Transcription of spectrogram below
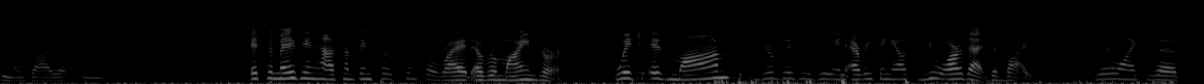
you know, diet and nutrition if you want. It's amazing how something so simple, right? A reminder, which is moms, you're busy doing everything else. You are that device. You're like the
